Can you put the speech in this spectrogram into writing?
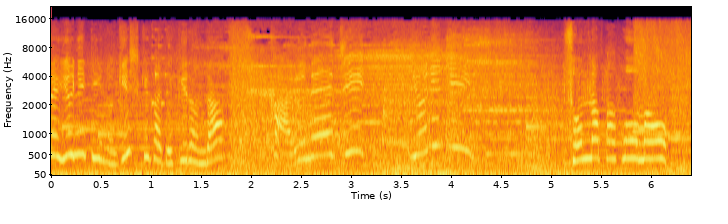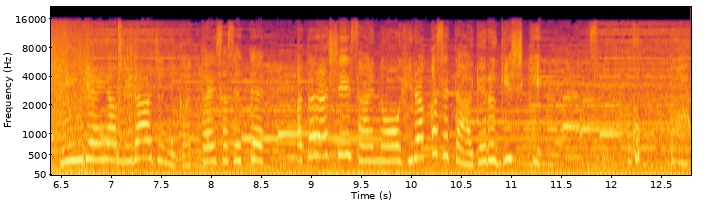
でユニティの儀式ができるんだ。カルネージ。ユニティ。そんなパフォーマーを人間やミラージュに合体させて新しい才能を開かせてあげる儀式。こあ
